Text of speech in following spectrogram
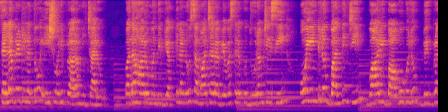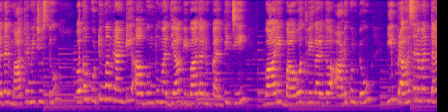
సెలబ్రిటీలతో ఈ షోని ప్రారంభించారు. పదహారు మంది వ్యక్తులను సమాచార వ్యవస్థలకు దూరం చేసి ఓ ఇంటిలో బంధించి వారి బాగోగులు బిగ్ బ్రదర్ మాత్రమే చూస్తూ ఒక కుటుంబం లాంటి ఆ గుంపు మధ్య వివాదాలు కల్పించి వారి భావోద్వేగాలతో ఆడుకుంటూ ఈ ప్రహసనమంతా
